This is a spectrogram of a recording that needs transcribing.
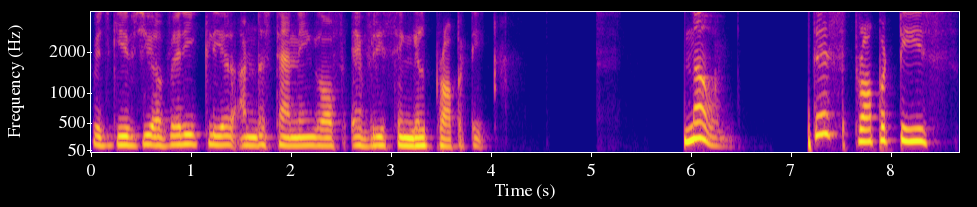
which gives you a very clear understanding of every single property. Now, this properties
